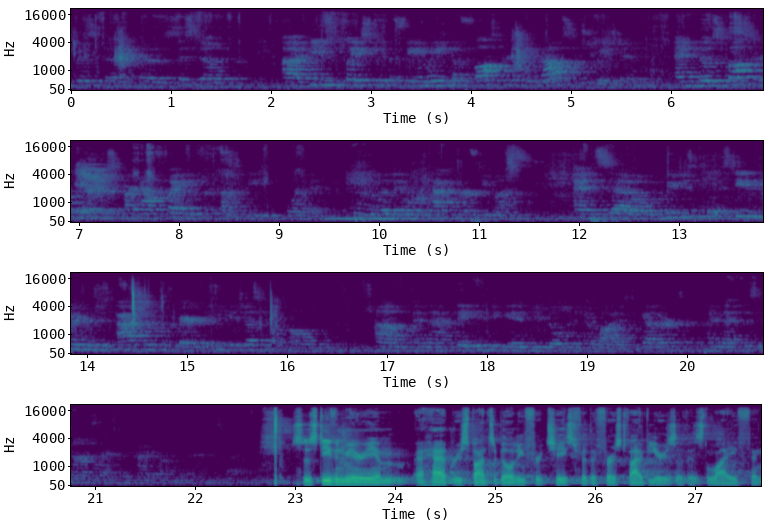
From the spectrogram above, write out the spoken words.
severed by So, Stephen Miriam had responsibility for Chase for the first five years of his life, and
